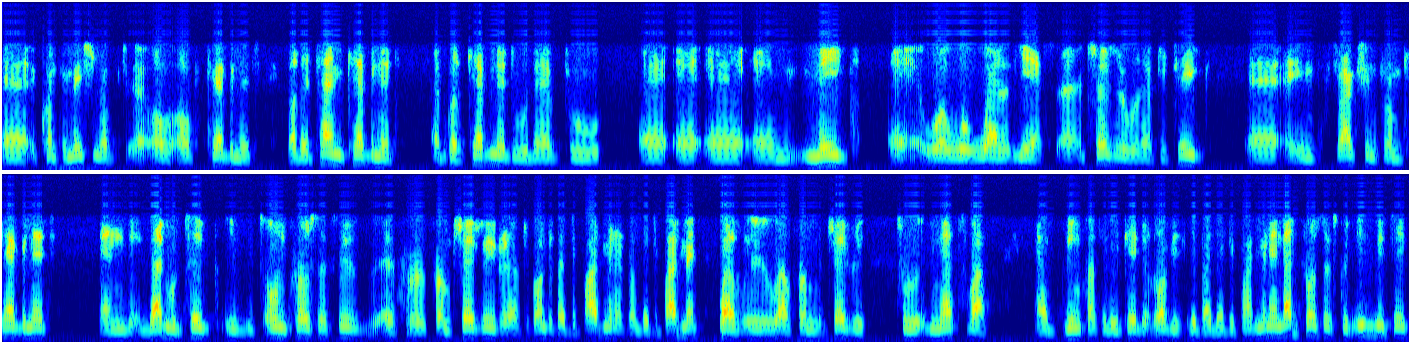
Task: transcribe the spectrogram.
uh, confirmation of, uh, of of cabinet. By the time cabinet, uh, because cabinet would have to uh, um, make well, well, yes, treasury will have to take instruction from cabinet, and that would take its own processes for, from treasury. It will have to go to the department, and from the department, well, well, from the treasury to NSFAS, uh, being facilitated obviously by the department, and that process could easily take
